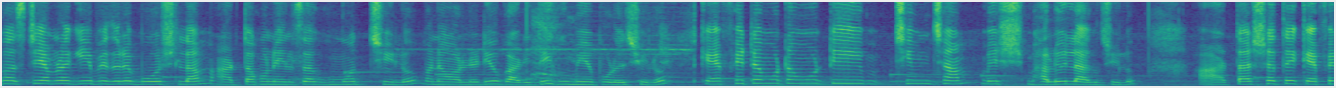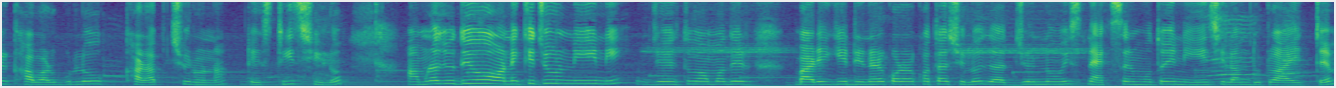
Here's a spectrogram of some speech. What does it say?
ফার্স্টে আমরা গিয়ে ভেতরে বসলাম, আর তখন এলসা ঘুমোচ্ছিল মানে অলরেডিও গাড়িতেই ঘুমিয়ে পড়েছিল। ক্যাফেটা মোটামুটি ছিমছাম, বেশ ভালোই লাগছিল। আর তার সাথে ক্যাফের খাবারগুলো খারাপ ছিল না টেস্টি ছিল। আমরা যদিও অনেক কিছু নিইনি, যেহেতু আমাদের বাড়ি গিয়ে ডিনার করার কথা ছিল, যার জন্য ওই স্ন্যাক্সের মতোই নিয়েছিলাম দুটো আইটেম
